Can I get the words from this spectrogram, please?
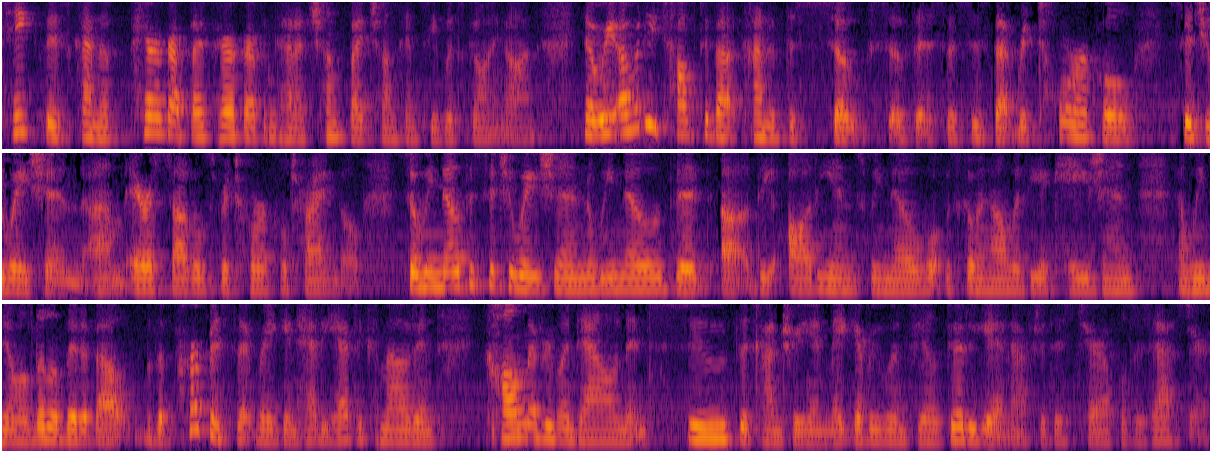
Take this kind of paragraph by paragraph and kind of chunk by chunk and see what's going on. Now we already talked about kind of the SOAPS of this. This is that rhetorical situation, um, Aristotle's rhetorical triangle. So we know the situation, we know that uh, the audience, we know what was going on with the occasion, and we know a little bit about the purpose that Reagan had. He had to come out and calm everyone down and soothe the country and make everyone feel good again after this terrible disaster.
